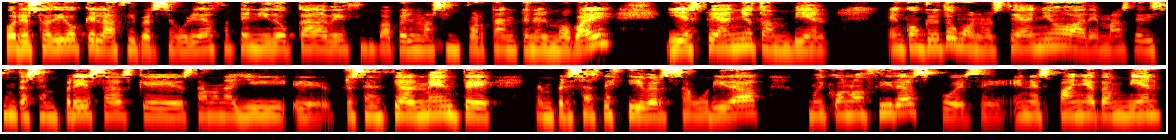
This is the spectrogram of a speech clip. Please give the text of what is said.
Por eso digo que la ciberseguridad ha tenido cada vez un papel más importante en el mobile y este año también. En concreto, bueno, este año, además de distintas empresas que estaban allí eh, presencialmente, empresas de ciberseguridad muy conocidas, pues eh, en España también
